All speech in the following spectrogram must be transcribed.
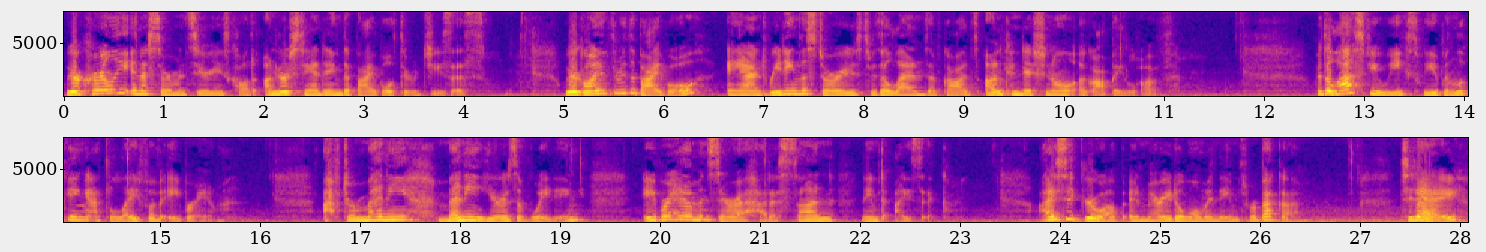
We are currently in a sermon series called Understanding the Bible Through Jesus. We are going through the Bible and reading the stories through the lens of God's unconditional agape love. For the last few weeks, we've been looking at the life of Abraham. After many, many years of waiting, Abraham and Sarah had a son named Isaac. Isaac grew up and married a woman named Rebecca. Today,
